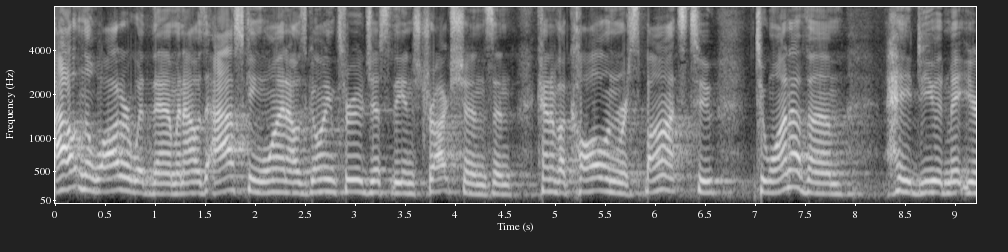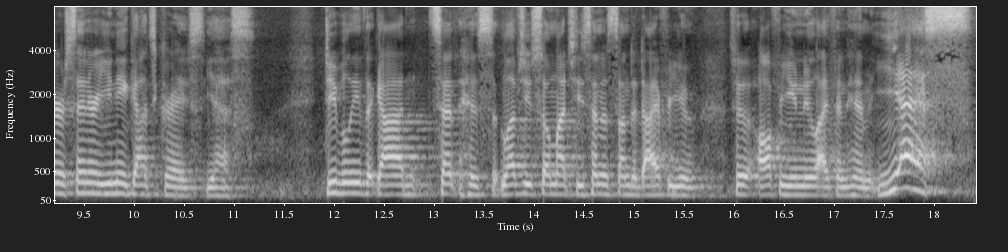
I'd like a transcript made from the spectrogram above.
out in the water with them and I was asking one, I was going through just the instructions and kind of a call and response to, to one of them Hey, do you admit you're a sinner? You need God's grace? Yes. Do you believe that God sent his, loves you so much, he sent his son to die for you, to offer you new life in him? Yes!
